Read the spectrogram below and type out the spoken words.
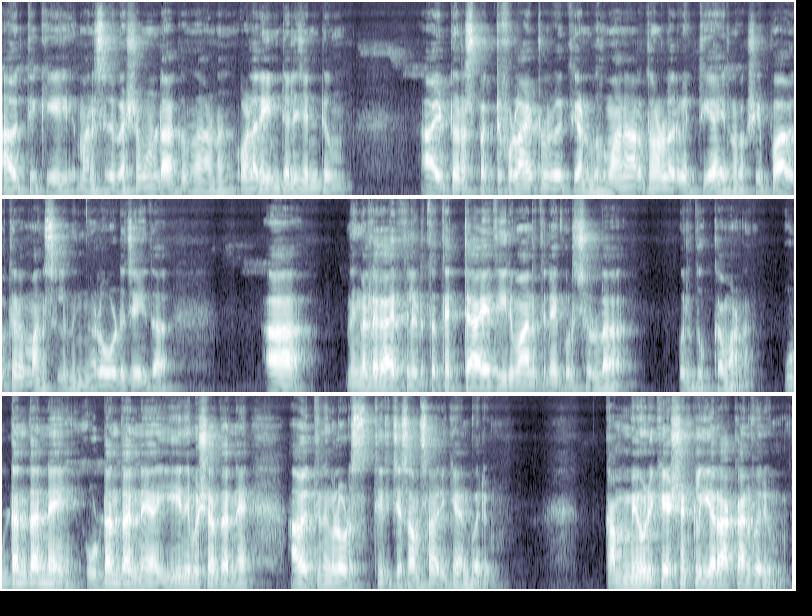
ആ വ്യക്തിക്ക് മനസ്സിൽ വിഷമമുണ്ടാക്കുന്നതാണ്. വളരെ ഇന്റലിജന്റും ആയിട്ട് റെസ്പെക്റ്റ്ഫുൾ ആയിട്ടുള്ള വ്യക്തിയാണ് ബഹുമാനാർത്ഥമുള്ള ഒരു വ്യക്തിയായിരുന്നു. പക്ഷേ ഇപ്പോൾ ആ വ്യക്തിയുടെ മനസ്സിൽ നിങ്ങളോട് ചെയ്ത ആ നിങ്ങളുടെ കാര്യത്തിലെടുത്ത തെറ്റായ തീരുമാനത്തിനെക്കുറിച്ചുള്ള ഒരു ദുഃഖമാണ്. ഉടൻ തന്നെ ഉടൻ തന്നെ ഈ നിമിഷം തന്നെ ആ വ്യക്തി നിങ്ങളോട് തിരിച്ച് സംസാരിക്കാൻ വരും. കമ്മ്യൂണിക്കേഷൻ ക്ലിയർ ആക്കാൻ വരും.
